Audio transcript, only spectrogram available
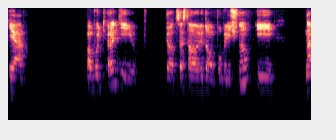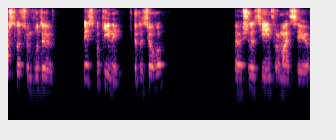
Я, мабуть, радію, що це стало відомо публічно, і наш соціум буде більш спокійний щодо цього, е, щодо цієї інформації.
